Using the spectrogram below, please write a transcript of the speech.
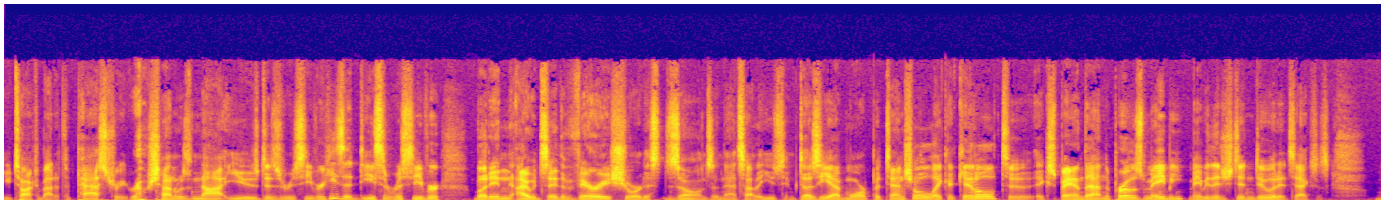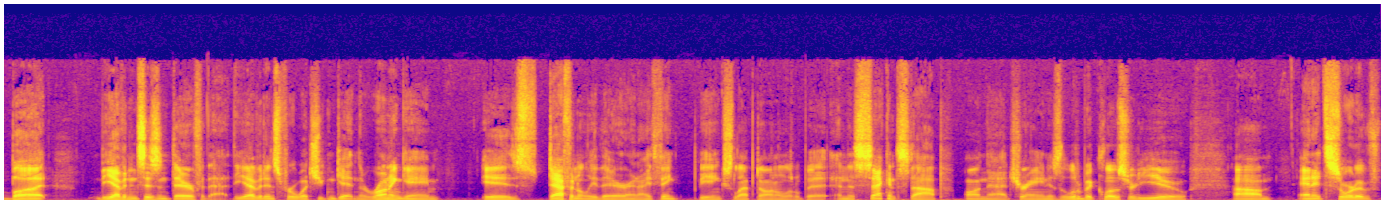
you talked about it, the pass tree. Roschon was not used as a receiver. He's a decent receiver, but in I would say the very shortest zones, and that's how they used him. Does he have more potential, like a Kittle, to expand that in the pros? Maybe. Maybe they just didn't do it at Texas. But the evidence isn't there for that. The evidence for what you can get in the running game is definitely there, and I think being slept on a little bit. And the second stop on that train is a little bit closer to you, um, and it's sort of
